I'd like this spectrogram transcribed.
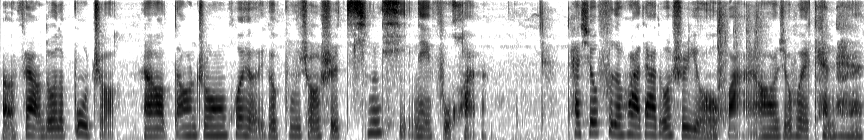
呃非常多的步骤，然后当中会有一个步骤是清洗那幅画。他修复的画大多是油画，然后就会看他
